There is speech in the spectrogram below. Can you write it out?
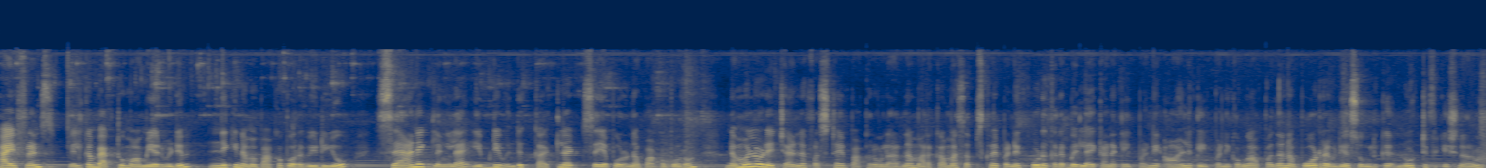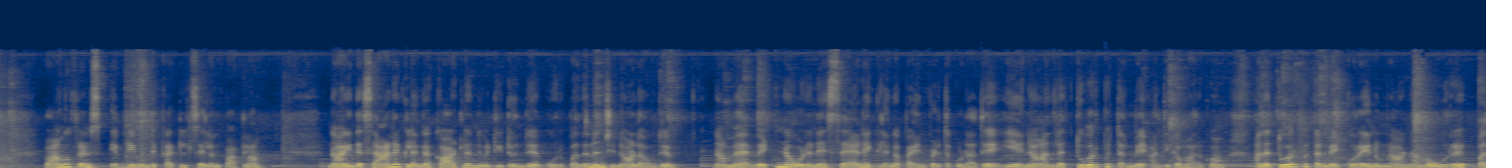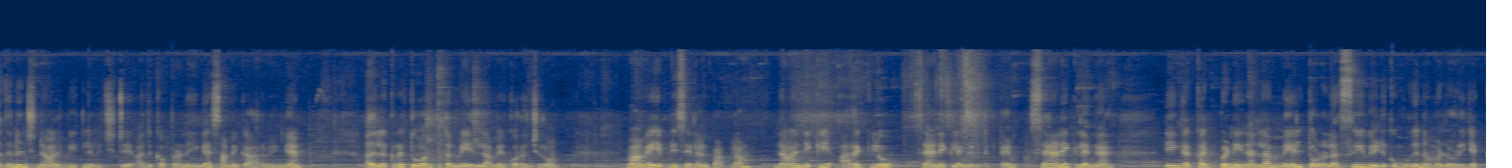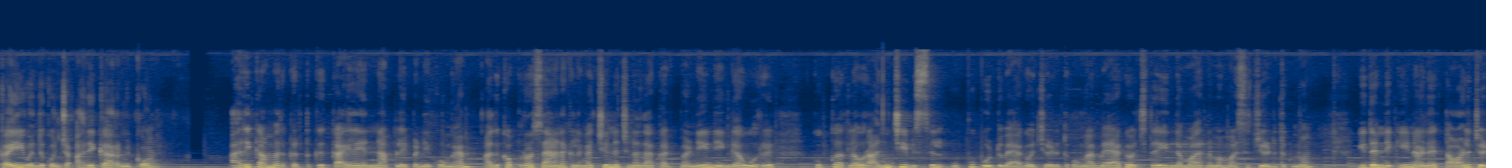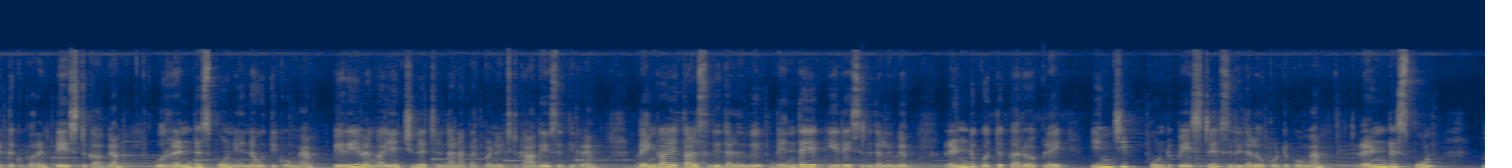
Hi friends welcome back to மாமியார் வீடு இன்றைக்கி நம்ம பார்க்க போகிற வீடியோ சேனைக்கிழங்கில் எப்படி வந்து கட்லட் செய்ய போகிறோன்னா பார்க்க போகிறோம் நம்மளுடைய சேனலை ஃபஸ்ட் டைம் பார்க்குறவங்களா இருந்தால் மறக்காமல் சப்ஸ்கிரைப் பண்ணி கூட இருக்கிற பெல் ஐக்கானை கிளிக் பண்ணி ஆள்னு கிளிக் பண்ணிக்கோங்க. அப்போ தான் நான் போடுற வீடியோஸ் உங்களுக்கு நோட்டிஃபிகேஷன் வரும். வாங்க ஃப்ரெண்ட்ஸ் எப்படி வந்து கட்லட் செய்யலான்னு பார்க்கலாம். நான் இந்த சேனைக்கிழங்க காட்டிலேருந்து வெட்டிட்டு வந்து ஒரு பதினஞ்சு நாள் ஆகுது நாம் வெட்டின உடனே சேனைக்கிழங்க பயன்படுத்தக்கூடாது. ஏன்னா அதில் துவர்ப்புத்தன்மை அதிகமாக இருக்கும். அந்த துவர்ப்புத்தன்மை குறையணும்னா நம்ம ஒரு பதினஞ்சு நாள் வீட்டில் வச்சுட்டு அதுக்கப்புறம் நீங்கள் சமைக்க ஆரம்பிங்க. அதில் இருக்கிற துவர்ப்புத்தன்மை எல்லாமே குறைஞ்சிரும். வாங்க எப்படி செய்யலான்னு பார்க்கலாம். நான் இன்றைக்கி அரை கிலோ சேனைக்கிழங்கு எடுத்துக்கிட்டேன். சேனைக்கிழங்க நீங்கள் கட் பண்ணி நல்லா மேல் தோடெல்லாம் சீவி எடுக்கும்போது நம்மளுடைய கை வந்து கொஞ்சம் அரிக்க ஆரம்பிக்கும். அரிக்காமல் இருக்கிறதுக்கு கையில் எண்ணெய் அப்ளை பண்ணிக்கோங்க. அதுக்கப்புறம் சேனக்கிழங்க சின்ன சின்னதாக கட் பண்ணி நீங்கள் ஒரு குக்கரில் ஒரு அஞ்சு விசில் உப்பு போட்டு வேக வச்சு எடுத்துக்கோங்க. வேக வச்சுட்டு இந்த மாதிரி நம்ம மசிச்சு எடுத்துக்கணும். இதை இன்றைக்கி நான் தாளித்து எடுத்துக்க போகிறேன் டேஸ்ட்டுக்காக ஒரு ரெண்டு ஸ்பூன் எண்ணெய் ஊற்றிக்கோங்க பெரிய வெங்காயம் சின்ன சின்னதாக நான் கட் பண்ணி வச்சுருக்கேன். அதையும் சேர்த்துக்கிறேன். வெங்காயத்தால் சிறிதளவு வெந்தயக்கீரை சிறிதளவு ரெண்டு கொத்து கருவேப்பிலை இஞ்சி பூண்டு பேஸ்ட்டு சிறிதளவு போட்டுக்கோங்க. ரெண்டு ஸ்பூன்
